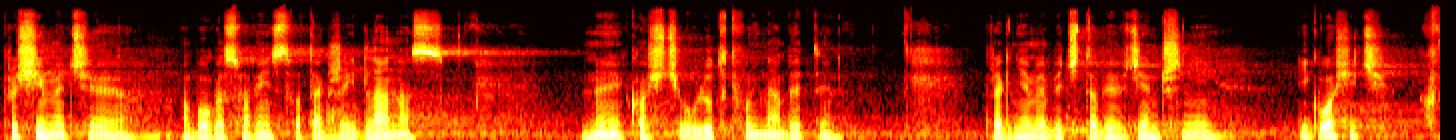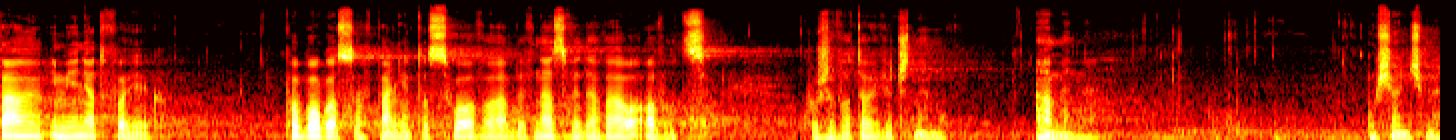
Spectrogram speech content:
Prosimy Cię o błogosławieństwo także i dla nas, my, Kościół, lud Twój nabyty. Pragniemy być Tobie wdzięczni i głosić chwałę imienia Twojego. Pobłogosław, Panie, to słowo, aby w nas wydawało owoc ku żywotowi wiecznemu. Amen. Usiądźmy.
